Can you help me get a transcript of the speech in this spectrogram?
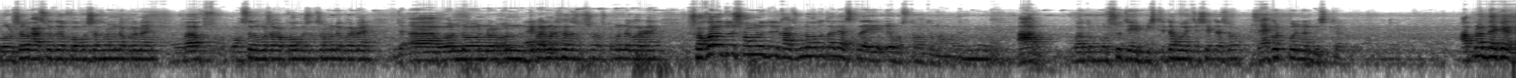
পৌরসভা কাজ করতে কোকের সাথে সমন্বয় করে নাই, বা পৌরসভা কোকের সাথে সমন্বয় করে নাই অন্য অন্য অন্য ডিপার্টমেন্টের সাথে সমন্বয় করে নাই। সকলে যদি সমন্বয় যদি কাজগুলো হতো, তাহলে এই এই অবস্থা হতো না আমাদের। আর গত পরশু যে বৃষ্টিটা হয়েছে, সেটা সব রেকর্ড পরিমাণ বৃষ্টি। আপনারা দেখেন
